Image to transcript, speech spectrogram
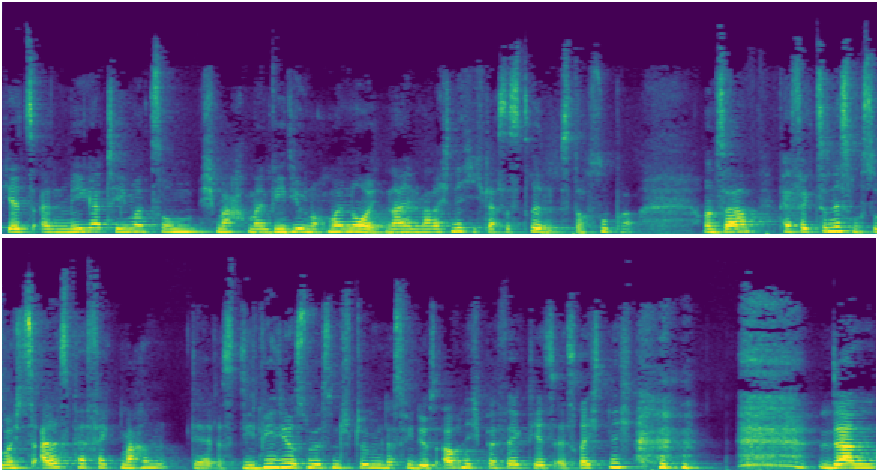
jetzt ein Mega-Thema zum Ich mache mein Video nochmal neu. Nein, mache ich nicht, ich lasse es drin. Ist doch super. Und zwar Perfektionismus. Du möchtest alles perfekt machen. Der, das, die Videos müssen stimmen. Das Video ist auch nicht perfekt. Jetzt erst recht nicht. Dann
